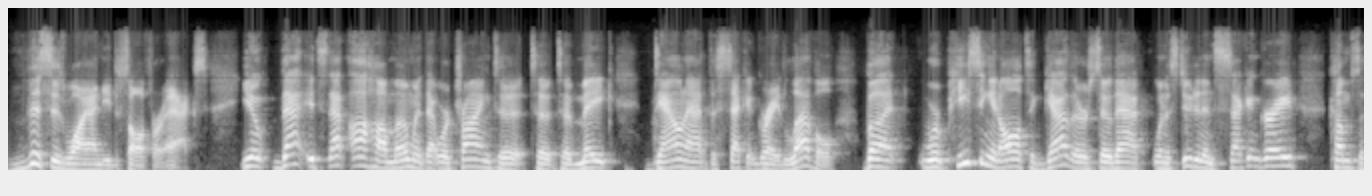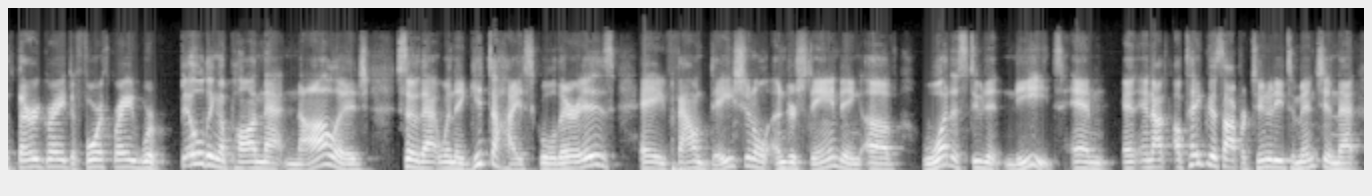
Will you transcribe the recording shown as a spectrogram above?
this is why i need to solve for x. You know that it's that aha moment that we're trying to to to make down at the second grade level but we're piecing it all together so that when a student in second grade comes to third grade to fourth grade, we're building upon that knowledge so that when they get to high school, there is a foundational understanding of what a student needs. And, and, and I'll, I'll take this opportunity to mention that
